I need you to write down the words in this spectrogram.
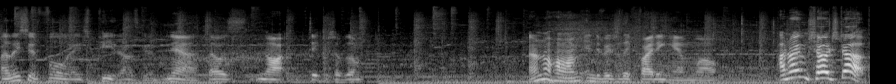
At least you had full HP. That was good. Yeah, that was not dickish of them. I don't know how I'm individually fighting him well. I'm not even charged up!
